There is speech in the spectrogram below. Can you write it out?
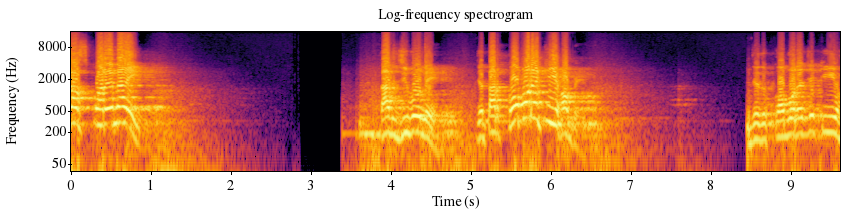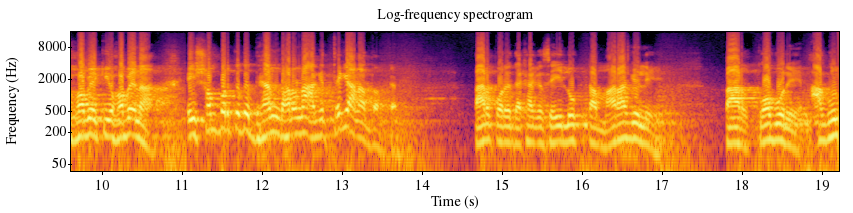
কাজ করে নাই তার জীবনে যে তার কবরে কি হবে? যেহেতু কবরে যে কি হবে কি হবে না, এই সম্পর্কে তো ধ্যান, ধারণা আগের থেকে আনার দরকার তারপরে দেখা গেছে এই লোকটা মারা গেলে তার কবরে আগুন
